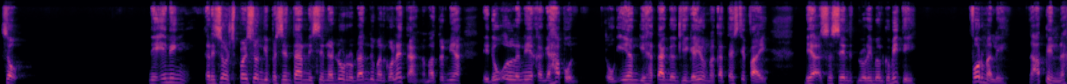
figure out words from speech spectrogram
So ni ining resource person gipresentar ni Senador Rodando Marcoleta nga matud niya niduol lang niya kagahapon ug iyang gihatag og higayon makatestify diha sa Senate Blue Ribbon Committee formally na-appeal na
